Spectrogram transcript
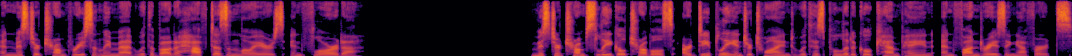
And Mr. Trump recently met with about a half dozen lawyers in Florida. Mr. Trump's legal troubles are deeply intertwined with his political campaign and fundraising efforts.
